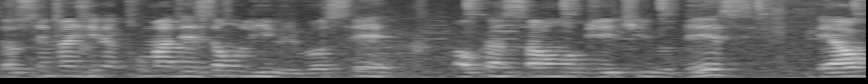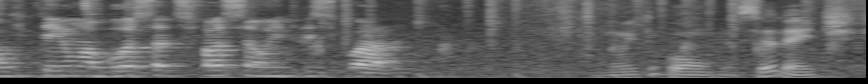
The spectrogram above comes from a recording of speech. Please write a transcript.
Então você imagina com uma adesão livre, você alcançar um objetivo desse, é algo que tem uma boa satisfação entre esse quadro. Muito bom, excelente.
